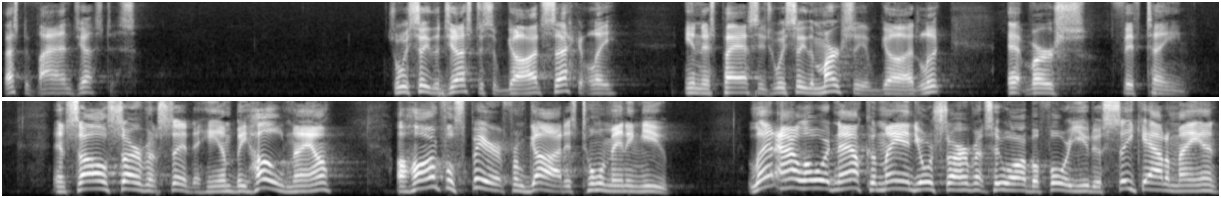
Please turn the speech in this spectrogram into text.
That's divine justice. So we see the justice of God. Secondly, in this passage, we see the mercy of God. Look at verse 15. And Saul's servant said to him, Behold, now, a harmful spirit from God is tormenting you. Let our Lord now command your servants who are before you to seek out a man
